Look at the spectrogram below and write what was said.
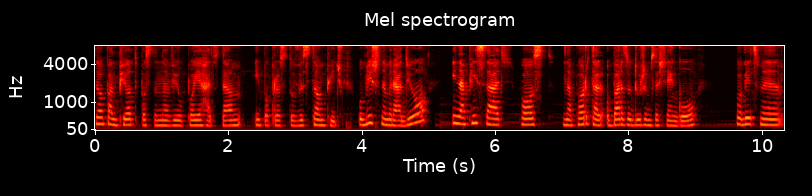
to pan Piotr postanowił pojechać tam i po prostu wystąpić w publicznym radiu i napisać post na portal o bardzo dużym zasięgu, powiedzmy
